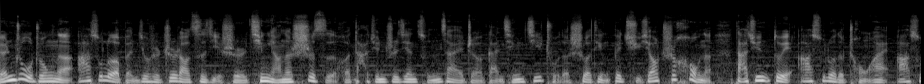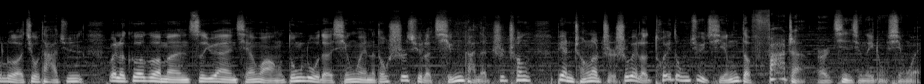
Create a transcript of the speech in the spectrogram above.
原著中呢，阿苏勒本就是知道自己是青阳的世子，和大军之间存在着感情基础的设定被取消之后呢，大军对阿苏勒的宠爱，阿苏勒救大军，为了哥哥们自愿前往东路的行为呢，都失去了情感的支撑，变成了只是为了推动剧情的发展而进行的一种行为。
